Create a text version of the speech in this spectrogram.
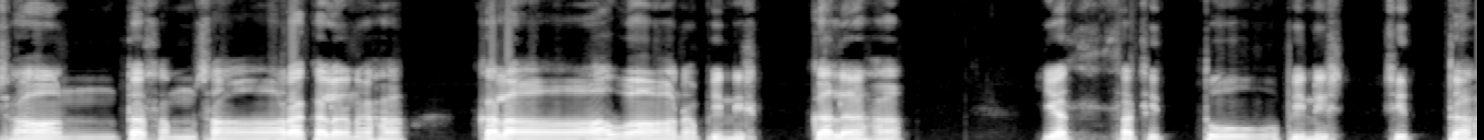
शान्तसंसारकलनः कलावानपि निष्कलः यः सचित्तोऽपि निश्चित्तः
